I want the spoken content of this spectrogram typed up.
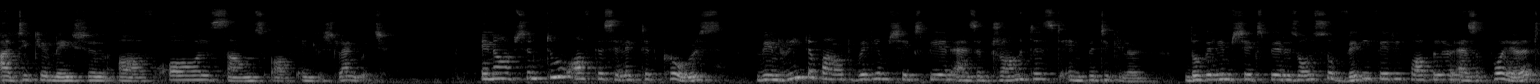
articulation of all sounds of English language. In option 2 of the selective course, we'll read about William Shakespeare as a dramatist in particular. Though William Shakespeare is also very, very popular as a poet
